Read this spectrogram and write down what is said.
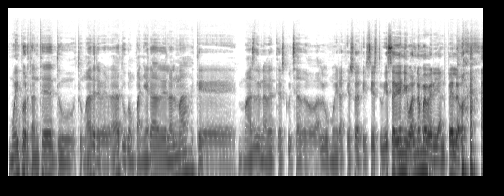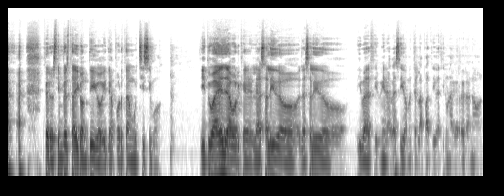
Muy importante tu, tu, madre, ¿verdad? Tu compañera del alma, que más de una vez te he escuchado algo muy gracioso decir, si estuviese bien igual no me vería el pelo, pero siempre está ahí contigo y te aporta muchísimo. Y tú a ella, porque le ha salido, le ha salido, iba a decir, mira, ves, iba a meter la pata, iba a decir una guerrera, no,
